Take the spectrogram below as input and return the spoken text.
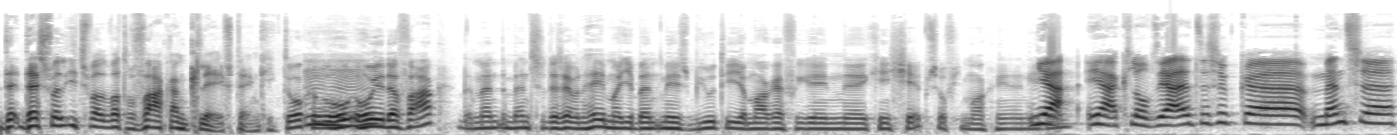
dat is wel iets wat, wat er vaak aan kleeft, denk ik, toch? Mhm. Hoor, hoor je dat vaak? De, men- de mensen die zeggen van, hé, maar je bent Miss Beauty, je mag even geen, eh, geen chips of je mag niet Ja, ja, klopt. Ja, het is ook eh, mensen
